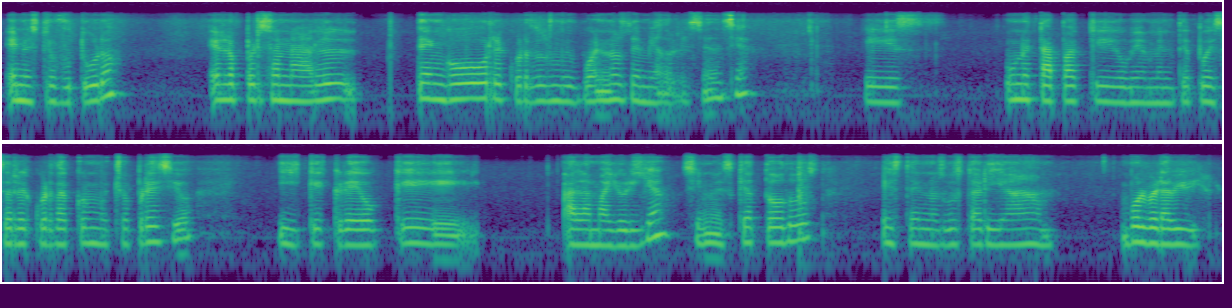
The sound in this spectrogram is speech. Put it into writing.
en nuestro futuro. En lo personal tengo recuerdos muy buenos de mi adolescencia. Es una etapa que obviamente pues se recuerda con mucho aprecio y que creo que a la mayoría, si no es que a todos, este, nos gustaría volver a vivir.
